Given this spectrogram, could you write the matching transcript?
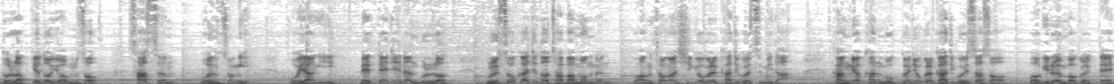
놀랍게도 염소, 사슴, 원숭이, 고양이, 멧돼지는 물론 물소까지도 잡아먹는 왕성한 식욕을 가지고 있습니다. 강력한 목 근육을 가지고 있어서 먹이를 먹을 때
